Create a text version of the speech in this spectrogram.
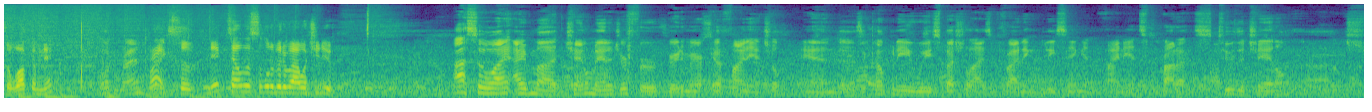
So welcome, Nick. Welcome, Ryan. Right. So Nick, tell us a little bit about what you do. Uh, so I, I'm a channel manager for Great America Financial, and uh, as a company, we specialize in providing leasing and finance products to the channel, uh, which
